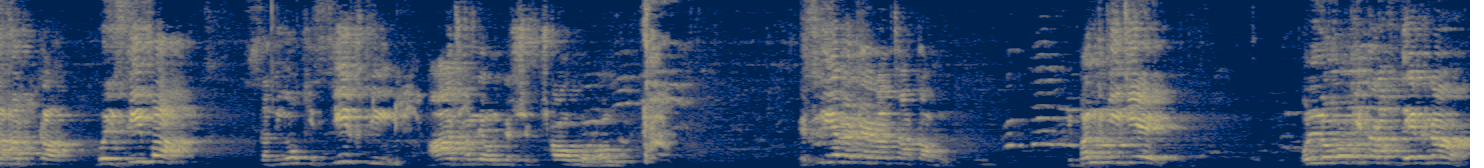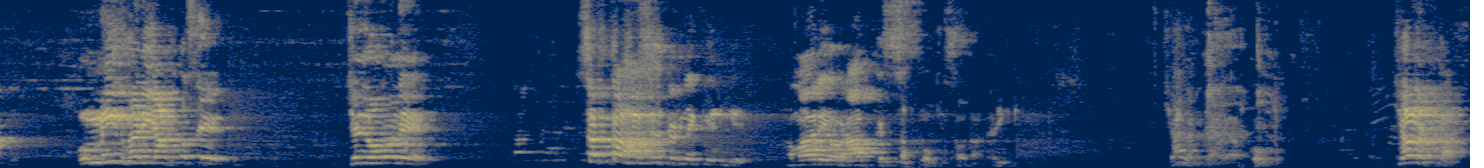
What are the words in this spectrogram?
साहब का वो इस्तीफा, सदियों की सीख थी, आज हमने उनके शिक्षाओं को रौंदा इसलिए मैं कहना चाहता हूँ कि बंद कीजिए, उन लोगों की तरफ़ देखना, उम्मीद भरी आँखों से, जिन लोगों ने सत्ता हासिल करने के लिए हमारे और आपके सपनों की सौदागरी की क्या लगता है आपको? क्या लगता है?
